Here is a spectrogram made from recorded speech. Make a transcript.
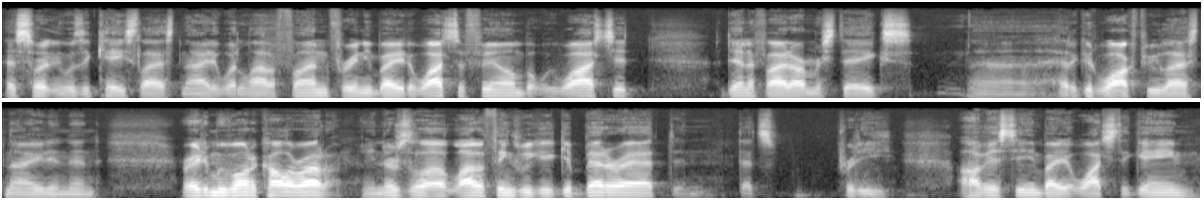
that certainly was the case last night. It wasn't a lot of fun for anybody to watch the film, but we watched it, identified our mistakes, uh, had a good walkthrough last night, and then ready to move on to Colorado. I mean, there's a lot, a lot of things we could get better at, and that's pretty obvious to anybody that watched the game.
